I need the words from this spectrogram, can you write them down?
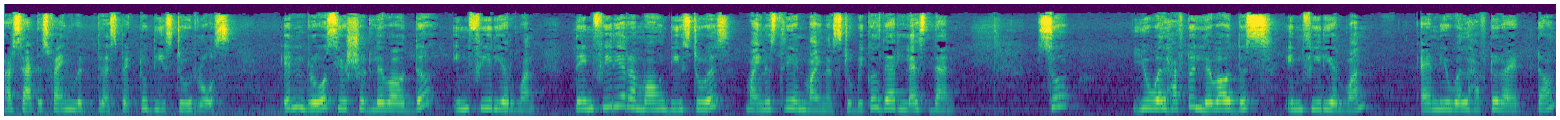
are satisfying with respect to these two rows in rows you should leave out the inferior one. The inferior among these two is minus 3 and minus 2 because they are less than. So you will have to leave out this inferior one and you will have to write down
